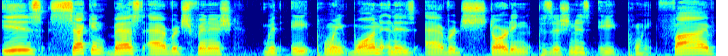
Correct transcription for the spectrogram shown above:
is second best average finish with 8.1, and his average starting position is 8.5.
